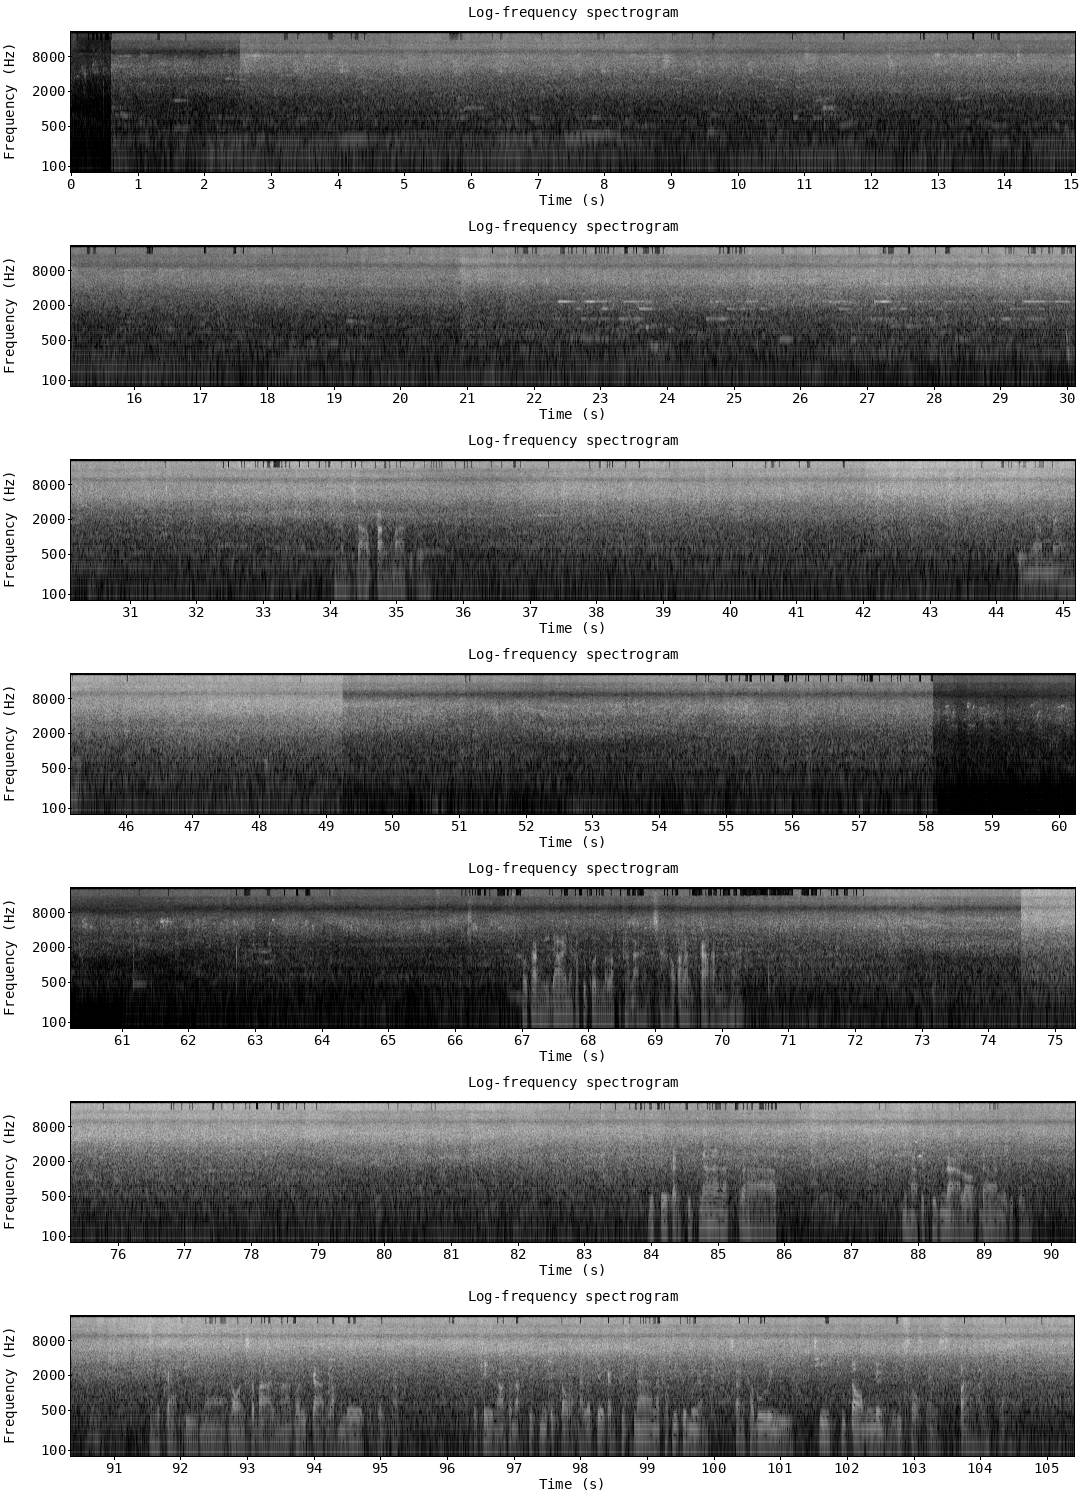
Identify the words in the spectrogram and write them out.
เช้าปังมากทุกคนสวยงามมาก เข้าทางนี้ได้นะครับ ทุกคนมารับประทานอาหารเช้าอลังการนะฮะเดี๋ยวเจอกันคลิปหน้านะครับนี่ฮะเป็นทุ่งนารอบด้านเลยทุกคนบรรยากาศดีมาก นอนสบายมากบริการล้ำเลิศทุกคนครับ โอเคเนาะสำหรับคลิปนี้ไปก่อนนะแล้วเจอกันคลิปหน้านะครับ นี่คือเมืองสันคบุรีที่ที่ตองหนึ่งรีสอร์ทแอนด์สปานะครับ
